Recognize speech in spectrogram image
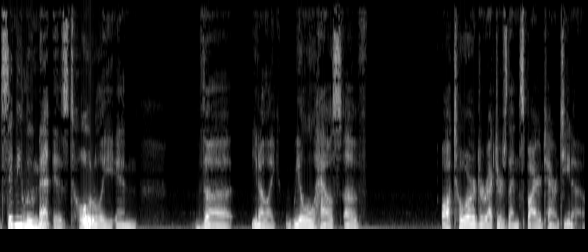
Sidney Lumet is totally in the you know like wheelhouse of auteur directors that inspired Tarantino.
